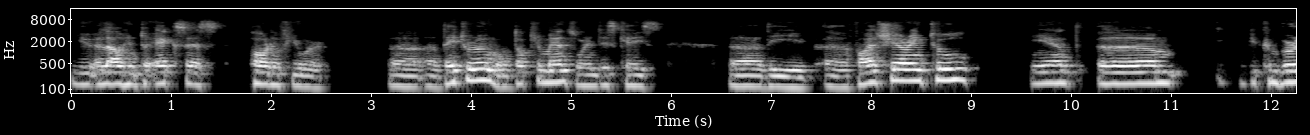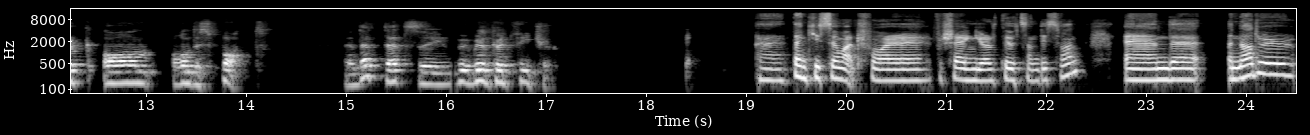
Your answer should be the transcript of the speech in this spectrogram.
you allow him to access part of your uh, uh data room or documents, or in this case, uh, the uh, file sharing tool, and um, you can work on on the spot and that that's a real good feature. Uh, thank you so much for uh, for sharing your thoughts on this one. And uh, another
